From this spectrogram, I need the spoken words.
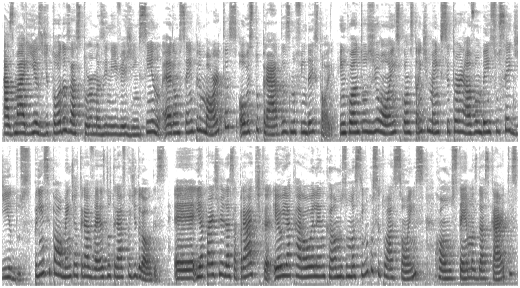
as Marias de todas as turmas e níveis de ensino eram sempre mortas ou estupradas no fim da história, enquanto os Joões constantemente se tornavam bem-sucedidos, principalmente através do tráfico de drogas. É, e a partir dessa prática, eu e a Carol elencamos umas cinco situações com os temas das cartas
